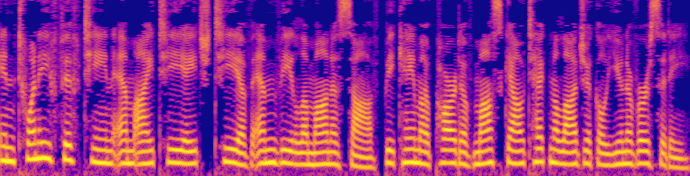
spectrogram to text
In 2015 MITHT of MV Lomonosov became a part of Moscow Technological University.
